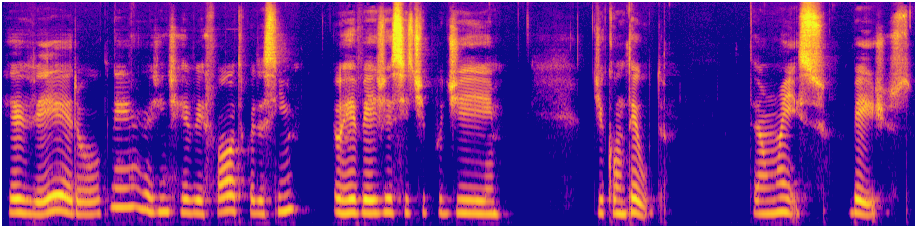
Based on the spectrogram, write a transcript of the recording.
rever, ou né, a gente rever foto, coisa assim, eu revejo esse tipo de, de conteúdo. Então é isso. Beijos.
